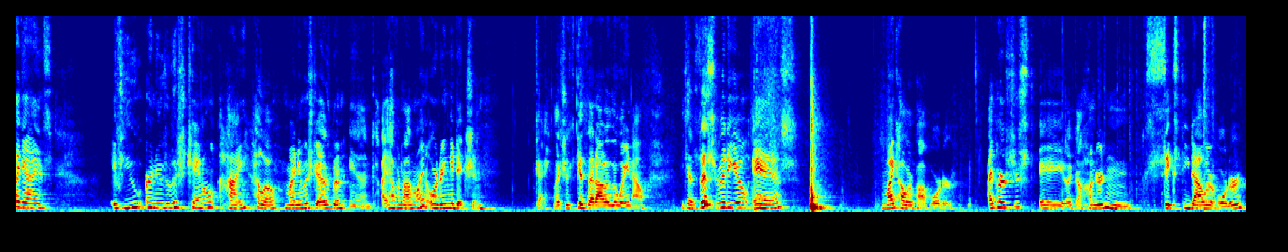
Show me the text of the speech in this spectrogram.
Hi guys! If you are new to this channel, hi, hello, my name is Jasmine and I have an online ordering addiction. Okay, let's just get that out of the way now. Because this video is my ColourPop order. I purchased a like a $160 order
